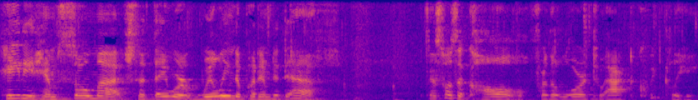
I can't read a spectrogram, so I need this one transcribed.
hating him so much that they were willing to put him to death, this was a call for the Lord to act quickly.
